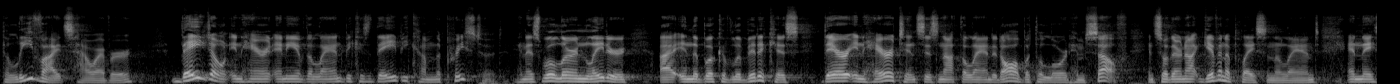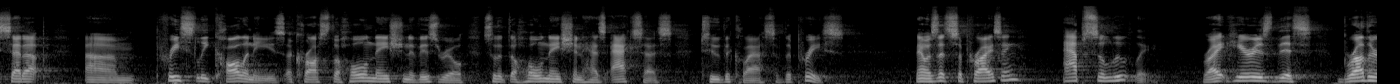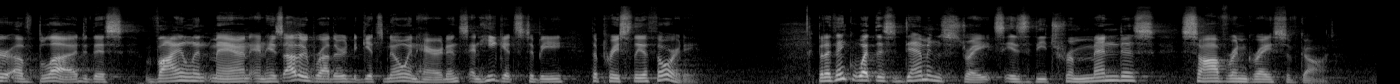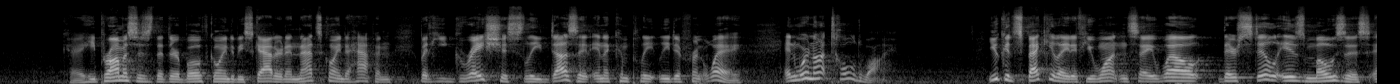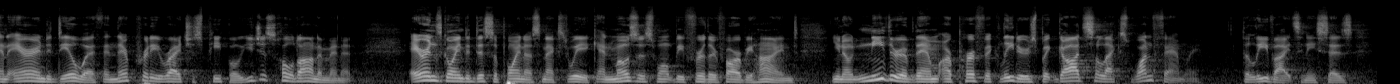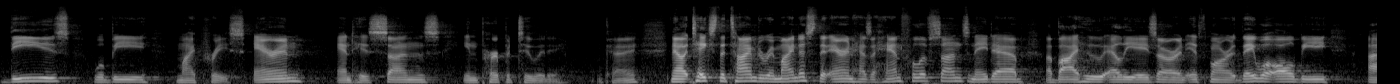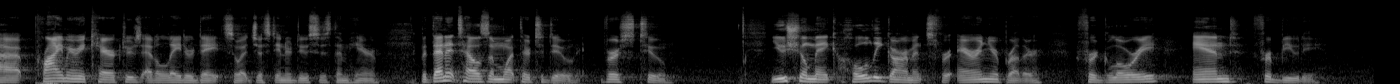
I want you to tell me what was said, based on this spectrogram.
The Levites, however, they don't inherit any of the land because they become the priesthood. And as we'll learn later uh, in the book of Leviticus, their inheritance is not the land at all, but the Lord Himself. And so they're not given a place in the land, and they set up um, priestly colonies across the whole nation of Israel so that the whole nation has access to the class of the priests. Now, is that surprising? Absolutely. Right? Here is this brother of blood, this violent man, and his other brother gets no inheritance, and he gets to be the priestly authority. But I think what this demonstrates is the tremendous sovereign grace of God. Okay, he promises that they're both going to be scattered, and that's going to happen, but he graciously does it in a completely different way. And we're not told why. You could speculate if you want and say, well, there still is Moses and Aaron to deal with, and they're pretty righteous people. You just hold on a minute. Aaron's going to disappoint us next week, and Moses won't be further far behind. You know, neither of them are perfect leaders, but God selects one family, the Levites, and he says, These will be my priests, Aaron and his sons in perpetuity. Okay? Now, it takes the time to remind us that Aaron has a handful of sons Nadab, Abihu, Eleazar, and Ithamar. They will all be uh, primary characters at a later date, so it just introduces them here. But then it tells them what they're to do. Verse 2 You shall make holy garments for Aaron your brother, for glory and for beauty.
